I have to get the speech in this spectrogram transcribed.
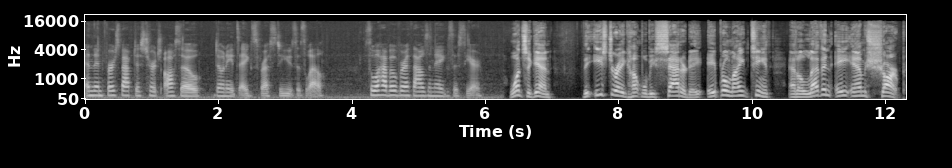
and then First Baptist Church also donates eggs for us to use as well. So we'll have over a thousand eggs this year. Once again, the Easter egg hunt will be Saturday, April 19th at 11 a.m. sharp.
